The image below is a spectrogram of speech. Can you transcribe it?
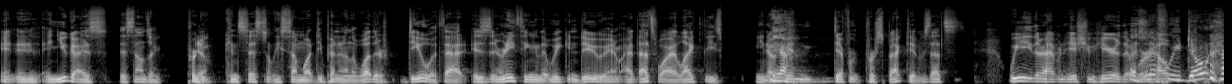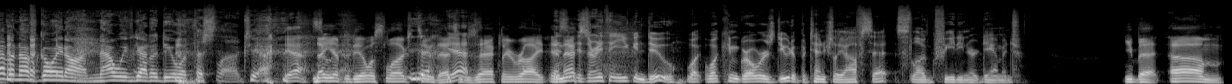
and and, and you guys it sounds like pretty yeah. consistently, somewhat depending on the weather, deal with that. Is there anything that we can do? And I, that's why I like these, you know, yeah. getting different perspectives. That's we either have an issue here that As we're if help- we don't have enough going on. Now we've got to deal with the slugs. Yeah, yeah. Now so, you have to deal with slugs too. Yeah. That's yeah. exactly right. And is, that's, is there anything you can do? What what can growers do to potentially offset slug feeding or damage? You bet. Um,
